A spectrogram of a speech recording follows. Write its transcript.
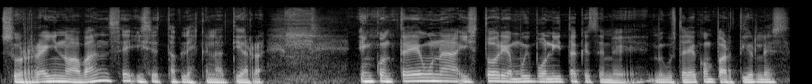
su reino avance y se establezca en la tierra. Encontré una historia muy bonita que se me, me gustaría compartirles.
